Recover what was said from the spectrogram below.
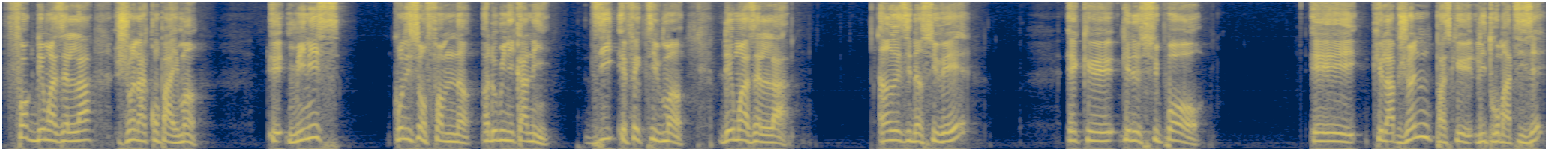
Faut que demoiselle là joue un accompagnement. Et ministre condition femme nan en Dominicanie dit effectivement demoiselle là en résidence surveillée et que que des supports et que la jeune parce que li traumatisé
